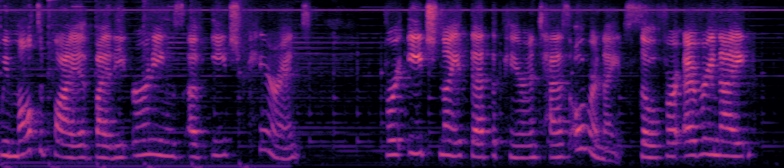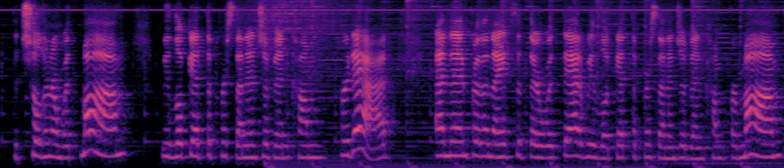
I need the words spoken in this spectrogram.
we multiply it by the earnings of each parent for each night that the parent has overnight. So for every night the children are with mom, we look at the percentage of income for dad. And then for the nights that they're with dad, we look at the percentage of income for mom.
